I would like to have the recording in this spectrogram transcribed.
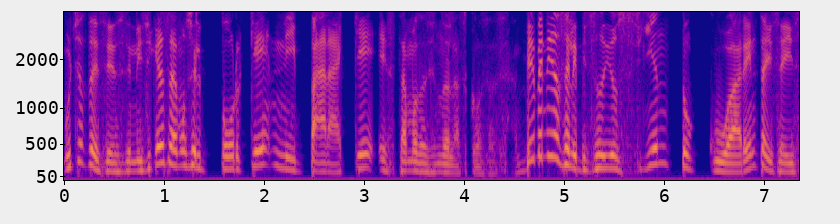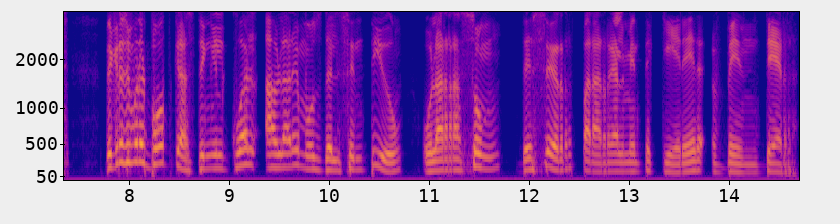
Muchas veces ni siquiera sabemos el por qué ni para qué estamos haciendo las cosas. Bienvenidos al episodio 146 de Crecimiento el Podcast, en el cual hablaremos del sentido o la razón de ser para realmente querer vender.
